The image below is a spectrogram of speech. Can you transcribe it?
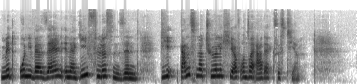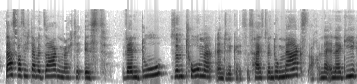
mit universellen Energieflüssen sind, die ganz natürlich hier auf unserer Erde existieren. Das, was ich damit sagen möchte, ist, wenn du Symptome entwickelst, das heißt, wenn du merkst, auch in der Energie,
